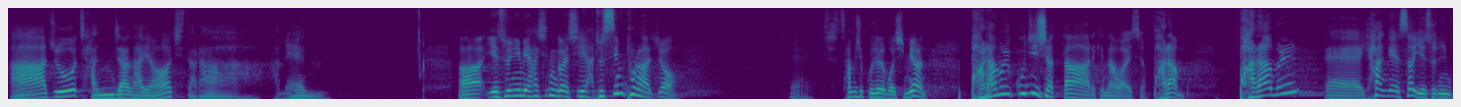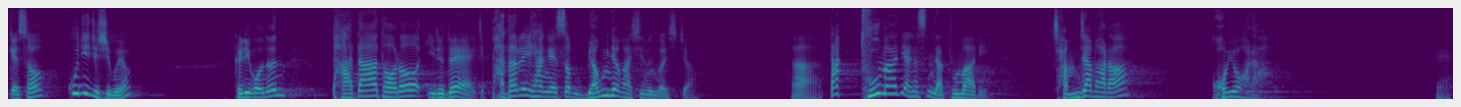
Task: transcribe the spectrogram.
아주 잔잔하여 지더라. 아멘. 아, 예수님이 하신 것이 아주 심플하죠. 예, 39절 보시면 바람을 꾸짖으셨다 이렇게 나와 있어요. 바람, 바람을 예, 향해서 예수님께서 꾸짖으시고요. 그리고는 바다더러 이르되 바다를 향해서 명령하시는 것이죠. 아, 딱 두 마디 하셨습니다. 두 마디. 잠잠하라, 고요하라. 예.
